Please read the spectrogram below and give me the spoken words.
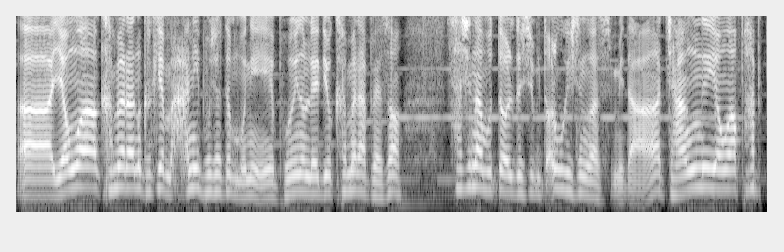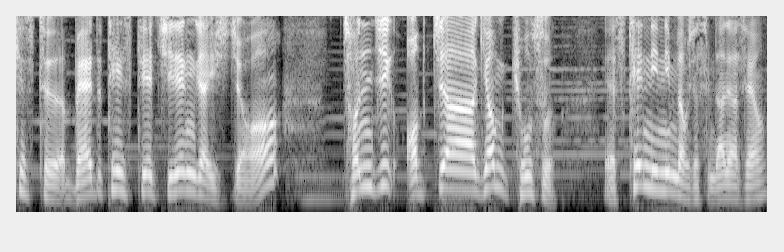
아, 영화 카메라는 그렇게 많이 보셨던 분이 보이는 라디오 카메라 앞에서 사시나무 떨듯이 떨고 계시는 것 같습니다. 장르 영화 팟캐스트 Mad Taste의 진행자이시죠. 전직 업자 겸 교수 예, 스탠리님 나오셨습니다. 안녕하세요.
